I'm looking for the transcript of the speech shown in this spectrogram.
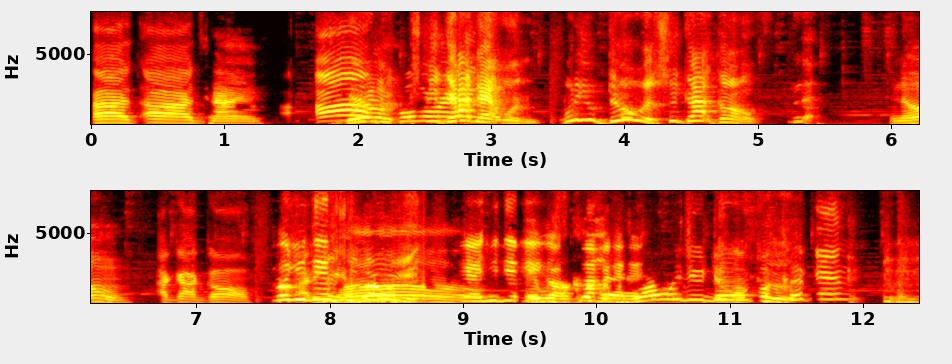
Uh, uh, Time. oh, Girl, she got that one. What are you doing? She got golf. No. I got golf. Oh, you I did. get for golf. golf. Oh. Yeah, you did It was golf. My What was you doing for cooked. cooking?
